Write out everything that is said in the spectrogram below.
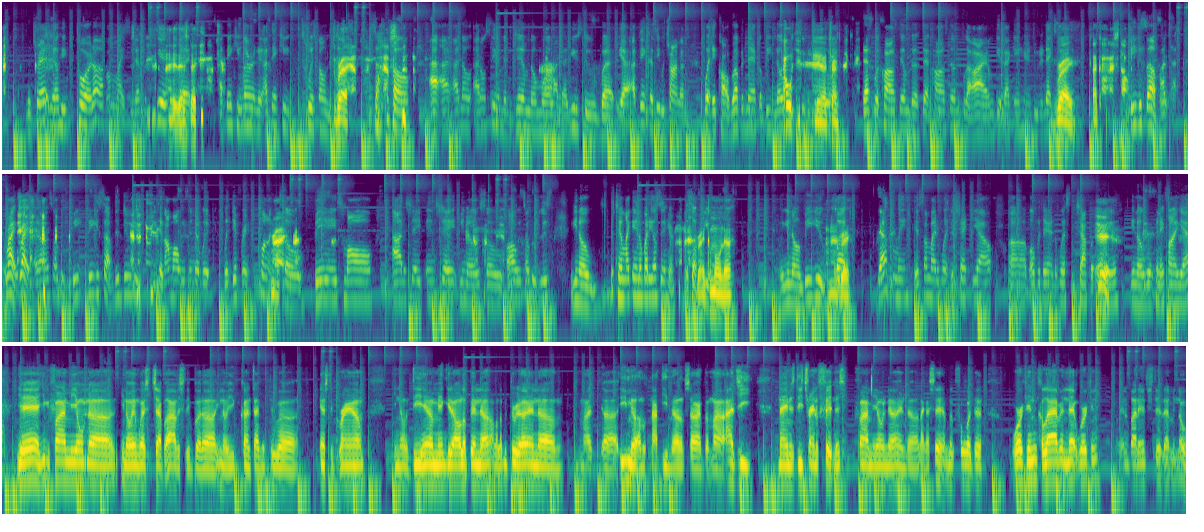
the treadmill, he tore it up. I'm like, see, that's what you get. Hey, that's that I think he learned it. I think he switched on the right. So, so I, I, I know I don't see him in the gym no more like I used to. But yeah, I think because he was trying to what they call rubberneck or beat nose. Oh yeah, yeah trying to... That's what caused them to that caused them to be like, all right, I'm gonna get back in here and do the next. Right. Thing. I call that stuff. Beat yourself. I, I, right, right. And I also beat beat yourself. Just do you because I'm always in there with with different clients. Right. So big, small, out of shape, in shape. You know. So I always tell people just you know pretend like ain't nobody else in here. It's up right. Come on now. You know, be you. but right. definitely, if somebody went to check you out uh, over there in the Wesley Chapel area, yeah. you know, where can they find you at? Yeah, you can find me on, uh, you know, in Wesley Chapel, obviously, but, uh, you know, you can contact me through uh, Instagram, you know, DM me and get all up in there, all up and through there. And um, my uh, email, not email, I'm sorry, but my IG name is D Trainer Fitness. Find me on there. And uh, like I said, I'm looking forward to working, collabing, networking. Anybody interested, let me know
